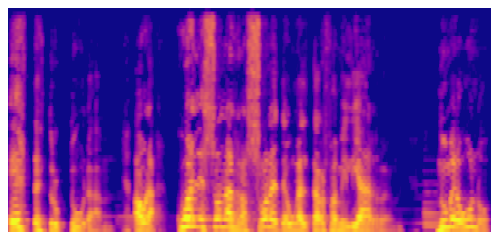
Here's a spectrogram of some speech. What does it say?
esta estructura. Ahora, ¿cuáles son las razones de un altar familiar? Número uno,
